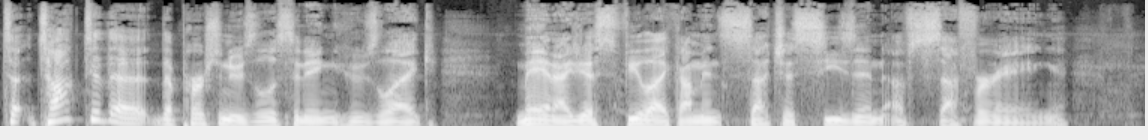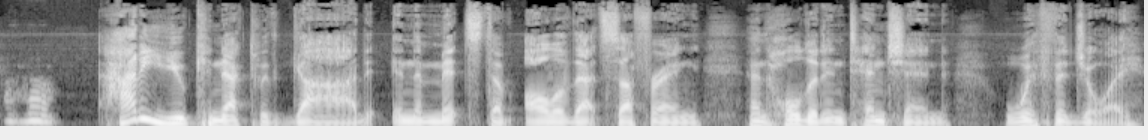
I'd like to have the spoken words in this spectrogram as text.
t- talk to the the person who's listening, who's like, "Man, I just feel like I'm in such a season of suffering." Uh-huh. How do you connect with God in the midst of all of that suffering and hold it in tension with the joy?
